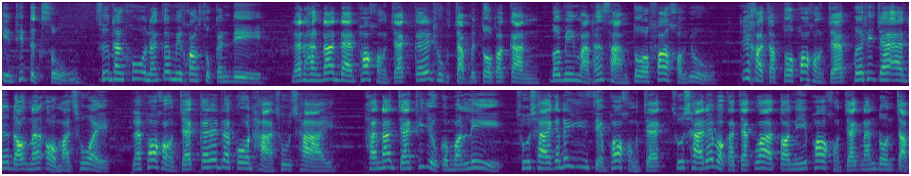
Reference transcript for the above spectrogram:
กินที่ตึกสูง ซึ่งทั้งคู่นั้นก็มีความสุขกันดี และทางด้านแดนพ่อของแจ็คก็ได้ถูกจับเป็นตัวประกัน โดยมีหมาทั้ง 3 ตัวเฝ้าเขาอยู่ ที่เขาจับตัวพ่อของแจ็คเพื่อที่จะให้อันเดอร์ด็อกนั้นออกมาช่วย และพ่อของแจ็คก็ได้ตะโกนหาชูชาย ทางด้านแจ็คที่อยู่กับมอลลี่ ชูชายก็ได้ยินเสียงพ่อของแจ็ค ชูชายได้บอกกับแจ็คว่าตอนนี้พ่อของแจ็คนั้นโดนจับ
